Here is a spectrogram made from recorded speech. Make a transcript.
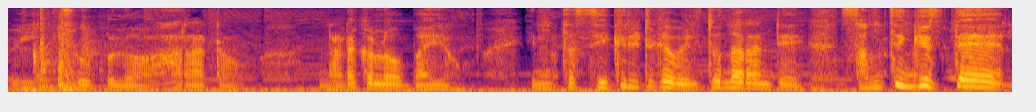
వీళ్ళ చూపులో ఆరాటం నడకలో భయం ఇంత సీక్రెట్గా వెళ్తున్నారంటే something is there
